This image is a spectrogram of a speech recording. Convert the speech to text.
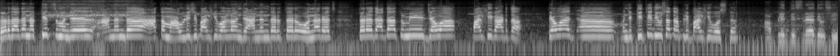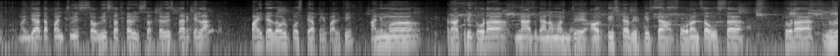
तर दादा नक्कीच म्हणजे आनंद आता माऊलीची पालखी बोललो म्हणजे आनंद तर होणारच. तर दादा तुम्ही जेव्हा पालखी काढता तेव्हा म्हणजे किती दिवसात आपली पालखी पोचतं आपली तिसऱ्या दिवशी म्हणजे आता पंचवीस सव्वीस सत्तावीस सत्तावीस तारखेला पायथ्याजवळ पोचते आपली पालखी. आणि मग रात्री थोडा नाच गाणं म्हणजे ऑर्केस्ट्रा बिर्केस्ट्रा पोरांचा उत्साह थोडा नृ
